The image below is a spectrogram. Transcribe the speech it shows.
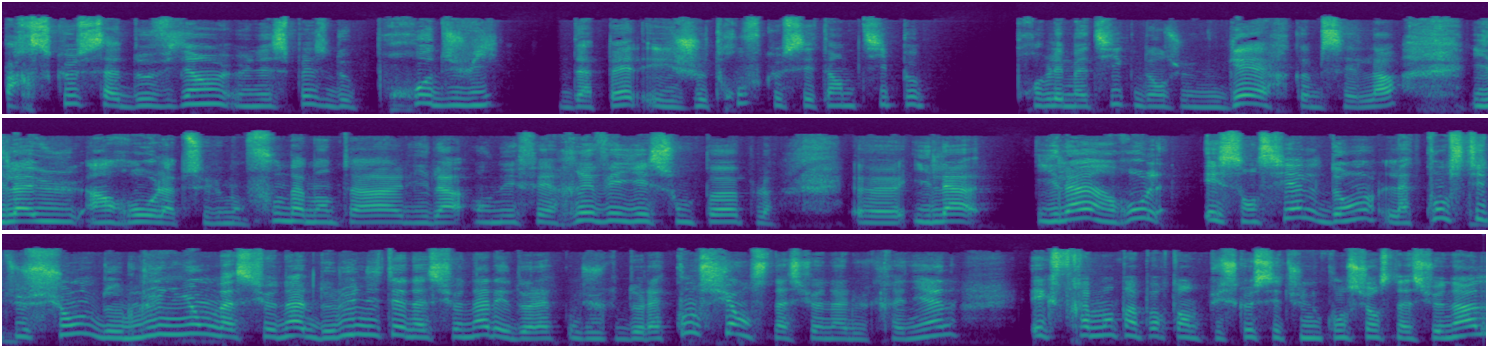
parce que ça devient une espèce de produit d'appel et je trouve que c'est un petit peu problématique dans une guerre comme celle-là. Il a eu un rôle absolument fondamental, il a en effet réveillé son peuple, euh, il a il a un rôle essentiel dans la constitution de l'union nationale, de l'unité nationale et de la, conscience nationale ukrainienne, extrêmement importante, puisque c'est une conscience nationale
